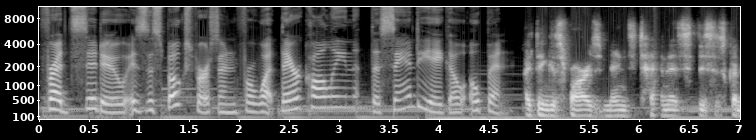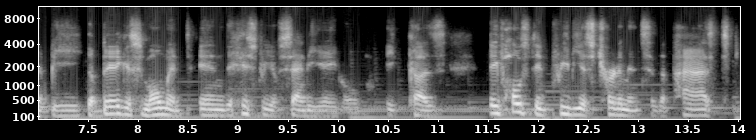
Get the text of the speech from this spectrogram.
Fred Sidhu is the spokesperson for what they're calling the San Diego Open. I think, as far as men's tennis, this is going to be the biggest moment in the history of San Diego because They've hosted previous tournaments in the past,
